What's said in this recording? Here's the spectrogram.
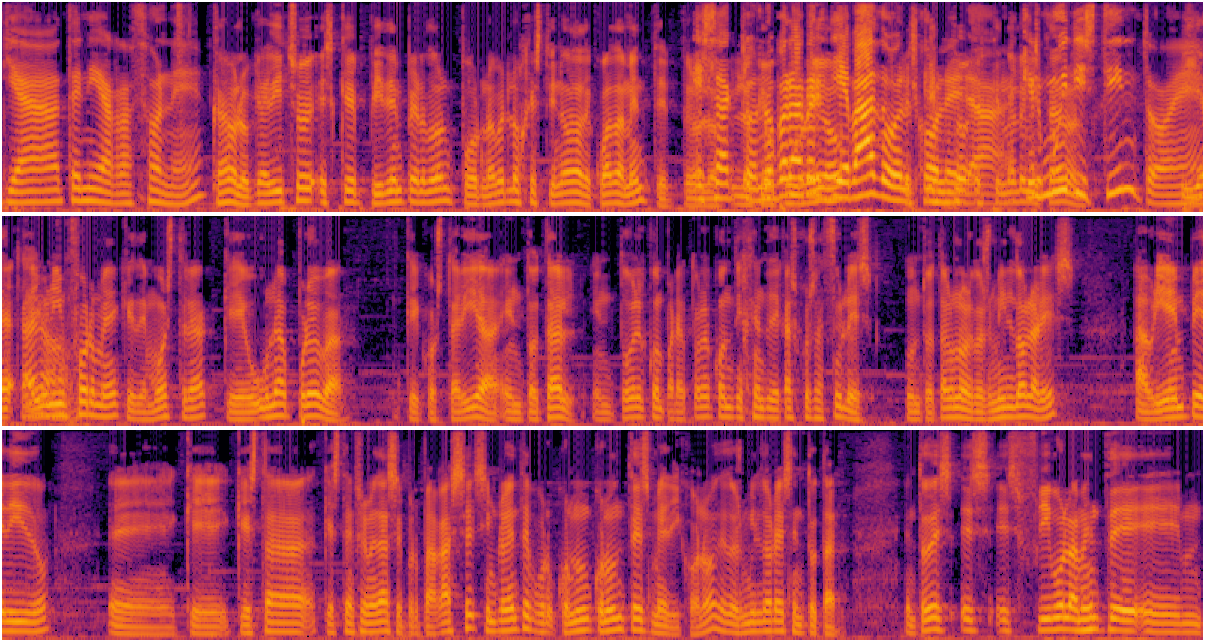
ya, tenía razón, ¿eh? Claro, lo que ha dicho es que piden perdón por no haberlo gestionado adecuadamente. Pero Exacto, no por haber llevado el cólera, que, es muy distinto, ¿eh? Hay un informe que demuestra que una prueba que costaría en total, en todo el, para todo el contingente de cascos azules, un total de unos 2.000 dólares, habría impedido eh, que, esta, que esta enfermedad se propagase simplemente con, un, con un test médico, ¿no? De 2.000 dólares en total. Entonces, es, es frívolamente... Eh,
